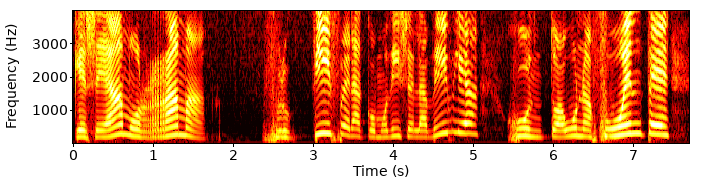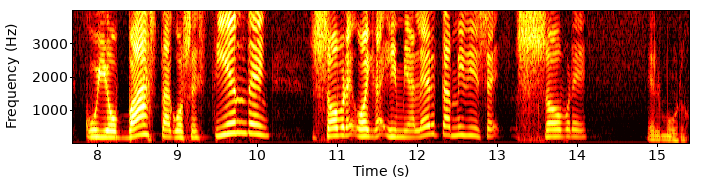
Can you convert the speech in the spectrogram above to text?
Que seamos rama fructífera, como dice la Biblia, junto a una fuente cuyos vástagos se extienden sobre, oiga, y mi alerta a mí dice, sobre el muro.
